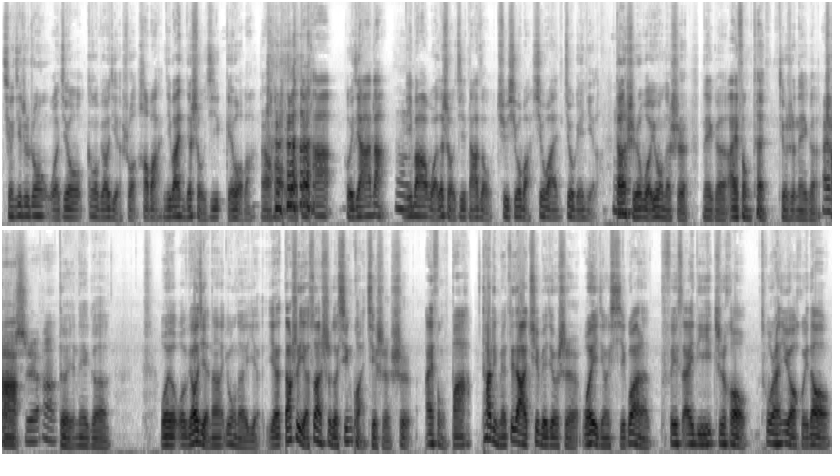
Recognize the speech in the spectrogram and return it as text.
情急之中，我就跟我表姐说：“好吧，你把你的手机给我吧，然后我带她回加拿大，嗯你把我的手机拿走去修吧，修完就给你了。”嗯当时我用的是那个 iPhone Ten，就是那个叉十，嗯对，那个我我表姐呢用的也也当时也算是个新款，其实是 iPhone 八。它里面最大的区别就是我已经习惯了 Face ID 之后，突然又要回到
